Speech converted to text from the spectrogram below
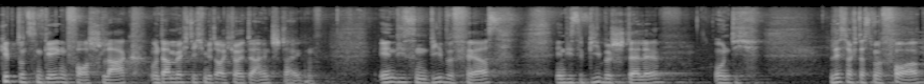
gibt uns einen Gegenvorschlag und da möchte ich mit euch heute einsteigen. in diesen Bibelvers, in diese Bibelstelle und ich lese euch das mal vor.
